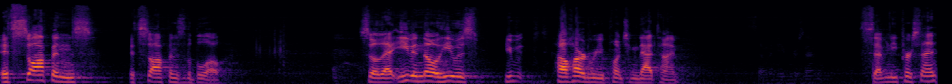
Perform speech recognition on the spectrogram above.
it softens it softens the blow. So that even though he was he how hard were you punching that time? 70%. 70%?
